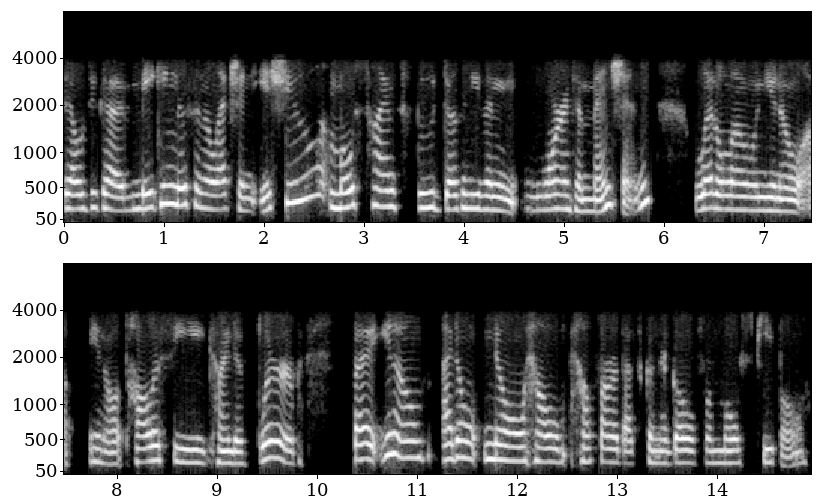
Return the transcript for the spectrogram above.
Del Duca making this an election issue. Most times, food doesn't even warrant a mention, let alone, you know, a, you know, a policy kind of blurb. But you know, I don't know how how far that's going to go for most people.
